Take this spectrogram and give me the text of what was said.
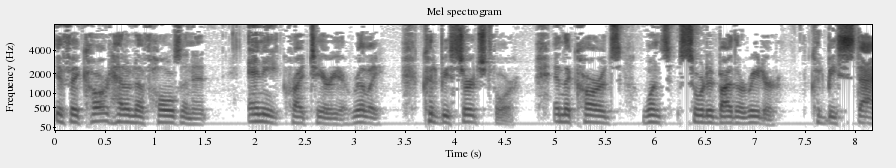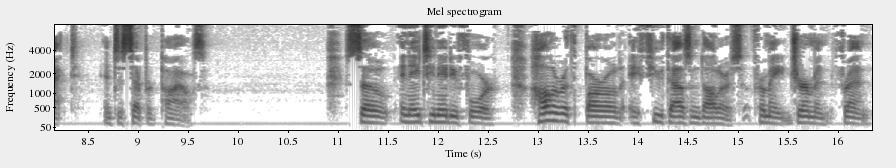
If a card had enough holes in it, any criteria, really, could be searched for, and the cards, once sorted by the reader, could be stacked into separate piles. So, in 1884, Hollerith borrowed a few thousand dollars from a German friend.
